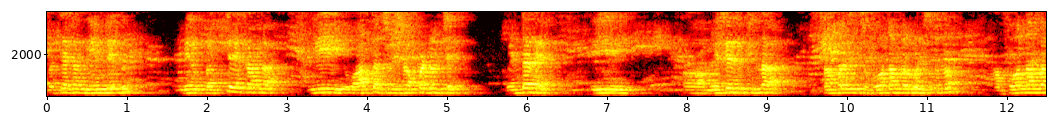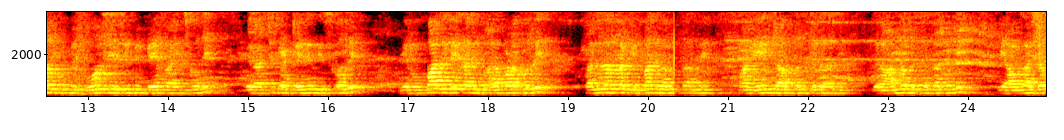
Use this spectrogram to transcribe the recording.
ప్రత్యేకంగా ఏం లేదు. మీరు ప్రత్యేకంగా ఈ వార్త చూసినప్పటి నుంచే వెంటనే ఈ మెసేజ్ కింద సంప్రదించి ఫోన్ నంబర్ కూడా ఇస్తున్నాం. ఆ ఫోన్ నంబర్కి మీరు ఫోన్ చేసి మీ పేరు రాయించుకొని మీరు వచ్చి ఇక్కడ ట్రైనింగ్ తీసుకోవాలి మీరు ఉపాధి లేదని బాధపడకూడదు తల్లిదండ్రులకు ఇబ్బంది కలుగుతుంది. మాకేం జాబ్ తెలియదని మీరు ఆందోళన చెందకండి. ఈ అవకాశం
